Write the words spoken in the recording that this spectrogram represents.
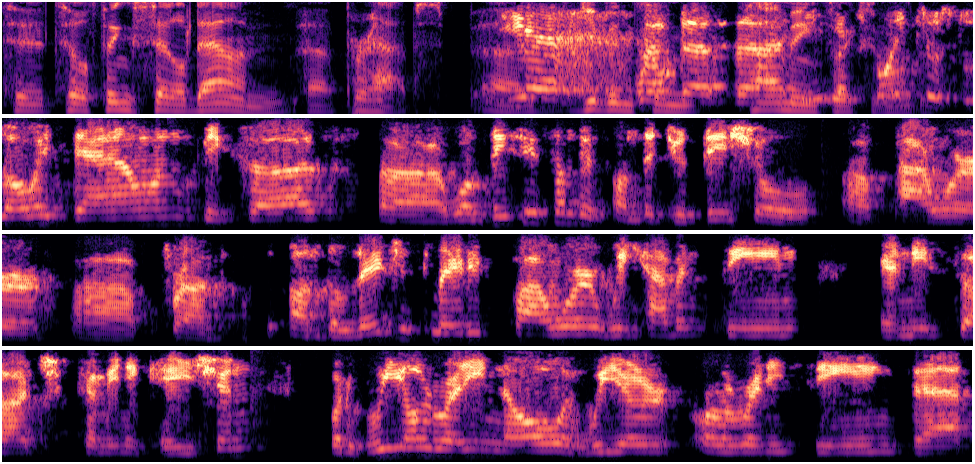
to, till things settle down, uh, perhaps, uh, yeah, given well, some the, the, timing it's flexibility. going to slow it down because, uh, well, this is on the on the judicial uh, power uh, front. On the legislative power, we haven't seen any such communication, but we already know and we are already seeing that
